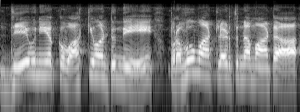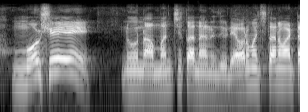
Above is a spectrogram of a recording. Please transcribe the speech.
దేవుని యొక్క వాక్యం అంటుంది ప్రభు మాట్లాడుతున్న మాట మోషే నువ్వు నా మంచితనాన్ని చూడు. ఎవరు మంచితనం అంట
